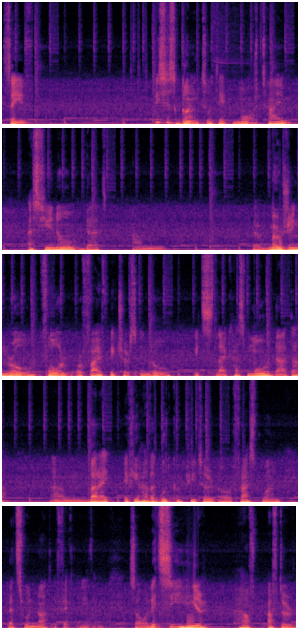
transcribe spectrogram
save. This is going to take more time as you know that um, uh, merging row four or five pictures in row it's like has more data. Um, but I, if you have a good computer or fast one that will not affect anything. So let's see here how after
